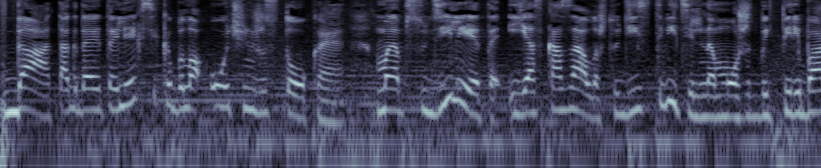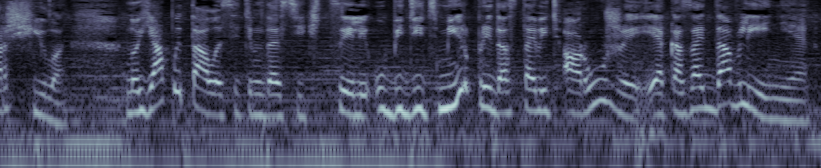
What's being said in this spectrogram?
Да, тогда эта лексика была очень жестокая. Мы обсудили это, и я сказала, что действительно, может быть, переборщила. Но я пыталась этим достичь цели – убедить мир предоставить оружие и оказать давление –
